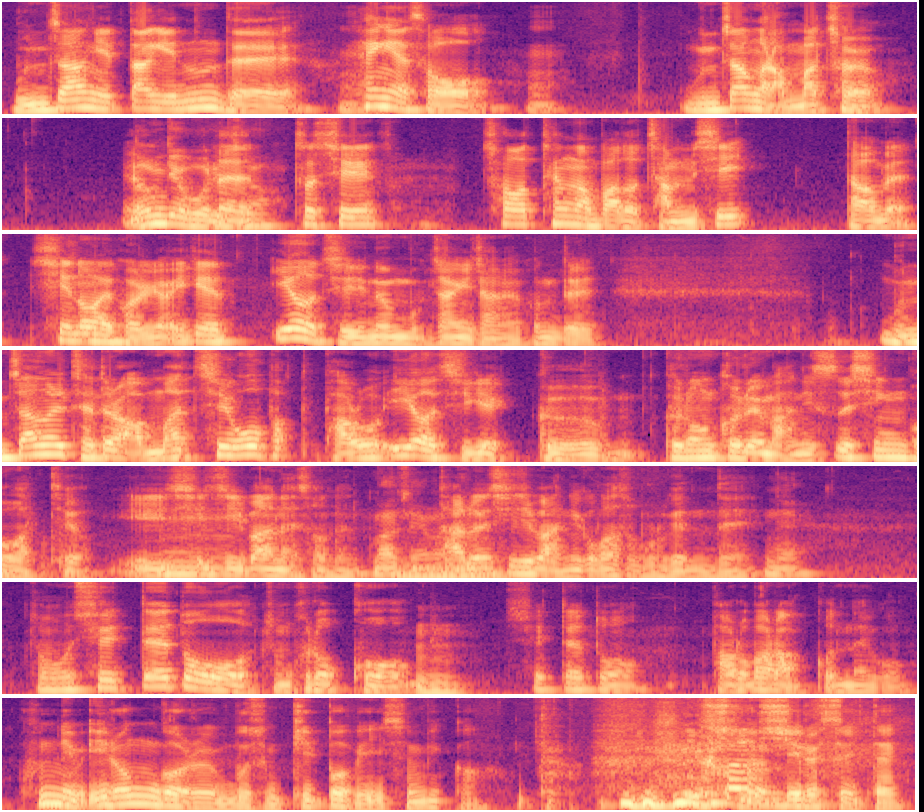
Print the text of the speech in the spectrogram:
문장이 딱 있는데 행에서 음. 문장을 안 맞춰요. 넘겨버리죠. 네, 첫시 첫 행만 봐도 잠시 다음에 신호에 음. 걸려 이게 이어지는 문장이잖아요. 근데 문장을 제대로 안 맞히고 바, 로 이어지게끔 그런 글을 많이 쓰신 것 같아요. 이 음. 시집 안에서는 맞아요, 맞아요. 다른 시집 안 읽어봐서 모르겠는데 네. 좀쉴 때도 좀 그렇고 음. 쉴 때도 바로바로 안 끝내고 훈님 이런 거를 무슨 기법이 있습니까? 시, 시를 쓸 때?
